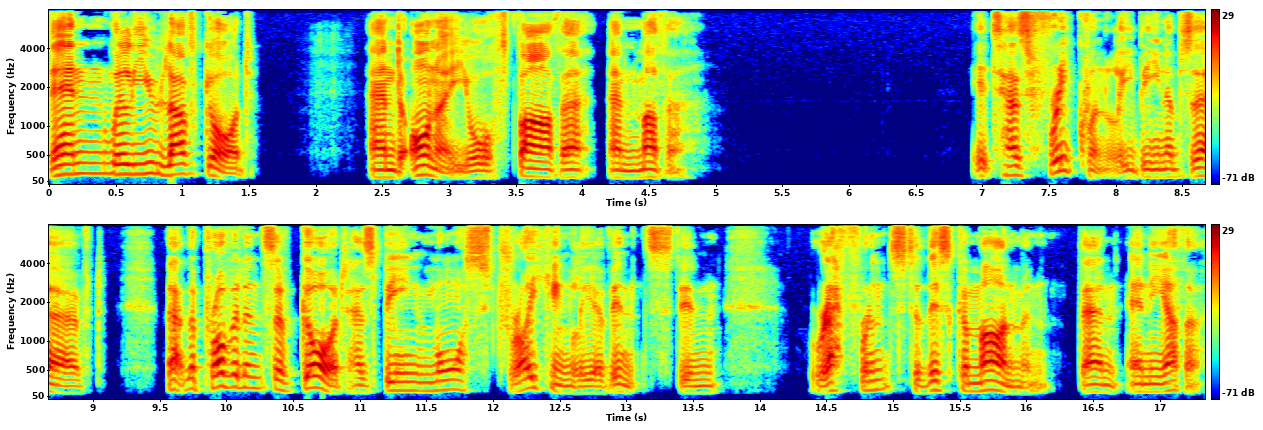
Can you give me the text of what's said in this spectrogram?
Then will you love God and honour your father and mother. It has frequently been observed that the providence of God has been more strikingly evinced in reference to this commandment than any other.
